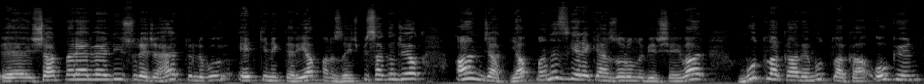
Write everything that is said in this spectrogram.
Ee, şartlar el verdiği sürece her türlü bu etkinlikleri yapmanızda hiçbir sakınca yok. Ancak yapmanız gereken zorunlu bir şey var. Mutlaka ve mutlaka o gün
